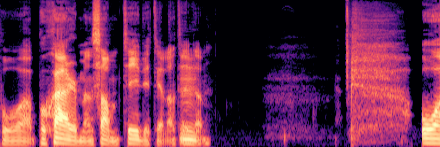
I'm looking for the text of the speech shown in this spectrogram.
på, på skärmen samtidigt hela tiden. Mm. Och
